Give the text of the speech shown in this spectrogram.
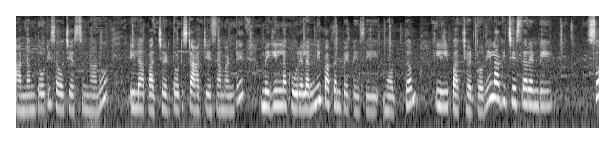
అన్నంతో సర్వ్ చేస్తున్నాను. ఇలా పచ్చడితోటి స్టార్ట్ చేసామంటే మిగిలిన కూరలన్నీ పక్కన పెట్టేసి మొత్తం ఈ పచ్చడితోనే లాగిచ్చేస్తారండి. So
